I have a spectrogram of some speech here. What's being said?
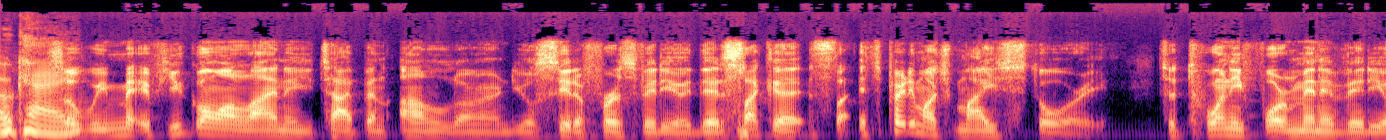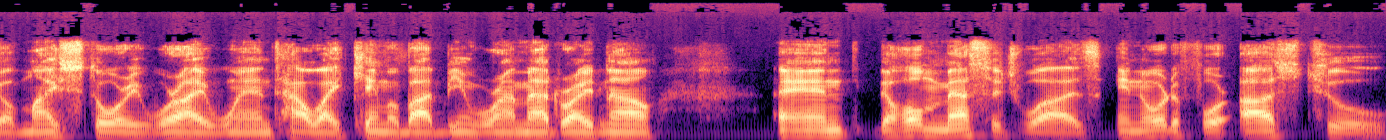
Okay. So we if you go online and you type in unlearn, you'll see the first video did. It's like a it's, it's pretty much my story. It's a 24 minute video of my story, where I went, how I came about being where I'm at right now, and the whole message was in order for us to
